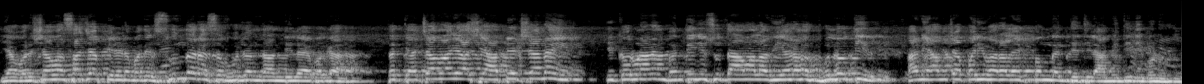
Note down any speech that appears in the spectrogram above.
या वर्षावासाच्या पिरियडमध्ये सुंदर असं भोजन दान आहे बघा. तर त्याच्यामागे अशी अपेक्षा नाही की करुणानंद भंतेजी सुद्धा आम्हाला विहारावर बोलवतील आणि आमच्या परिवाराला एक पंगत देतील आम्ही दिली म्हणून.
